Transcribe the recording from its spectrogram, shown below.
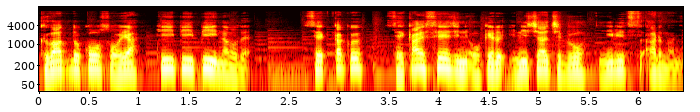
クワッド構想や TPP などで、せっかく世界政治におけるイニシアチブを握りつつあるのに、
